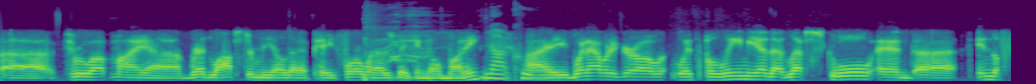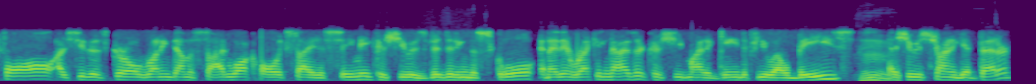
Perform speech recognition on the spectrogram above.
uh, threw up my uh, red lobster meal that I paid for when I was making no money. Not cool. I went out with a girl with bulimia that left school, and uh, in the fall, I see this girl running down the sidewalk, all excited to see me because she was visiting the school, and I didn't recognize her because she might have gained a few lbs as she was trying to get better.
